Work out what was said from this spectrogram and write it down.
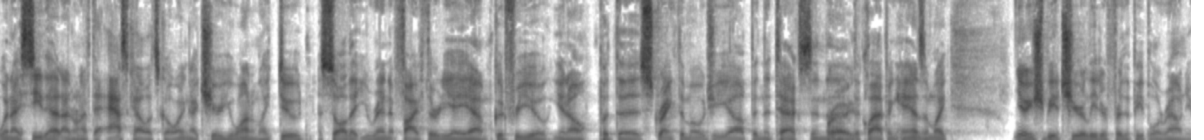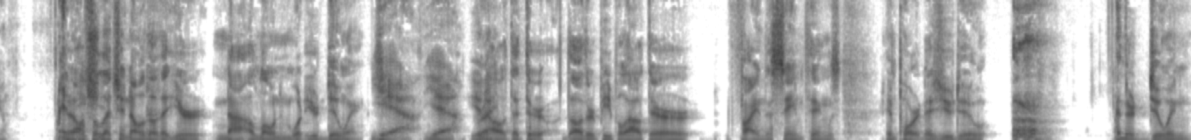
when I see that, I don't have to ask how it's going. I cheer you on. I'm like, dude, I saw that you ran at 5:30 a.m. Good for you. You know, put the strength emoji up in the text and the, right. the clapping hands. I'm like, you know, you should be a cheerleader for the people around you. And, and it also should, lets you know though that you're not alone in what you're doing. Yeah, yeah. You right. know that there the other people out there find the same things important as you do, and they're doing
